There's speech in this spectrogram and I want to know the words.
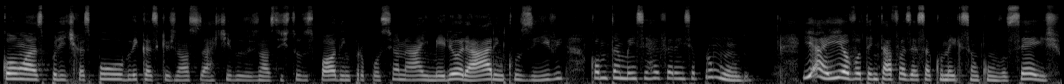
com as políticas públicas que os nossos artigos, os nossos estudos podem proporcionar e melhorar, inclusive, como também ser referência para o mundo. E aí eu vou tentar fazer essa conexão com vocês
